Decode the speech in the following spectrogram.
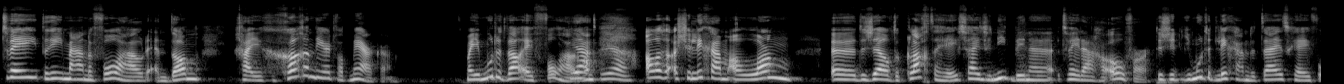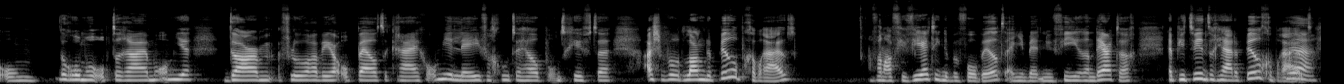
twee, drie maanden volhouden. En dan ga je gegarandeerd wat merken. Maar je moet het wel even volhouden. Ja, Want ja. alles, als je lichaam al lang eh, dezelfde klachten heeft, zijn ze niet binnen twee dagen over. Dus je, je moet het lichaam de tijd geven om de rommel op te ruimen, om je darmflora weer op peil te krijgen, om je lever goed te helpen ontgiften. Als je bijvoorbeeld lang de pil hebt gebruikt, vanaf je veertiende bijvoorbeeld, en je bent nu 34, heb je 20 jaar de pil gebruikt.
